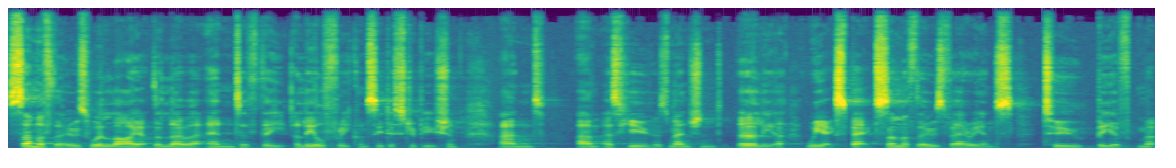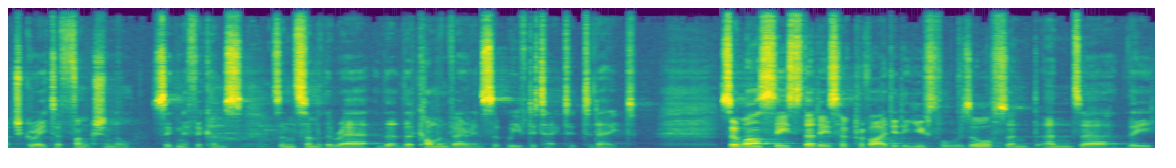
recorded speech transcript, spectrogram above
Some of those will lie at the lower end of the allele frequency distribution, and um, as Hugh has mentioned earlier, we expect some of those variants to be of much greater functional significance than some of the rare, the, the common variants that we've detected to date. So whilst these studies have provided a useful resource and, and uh, the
